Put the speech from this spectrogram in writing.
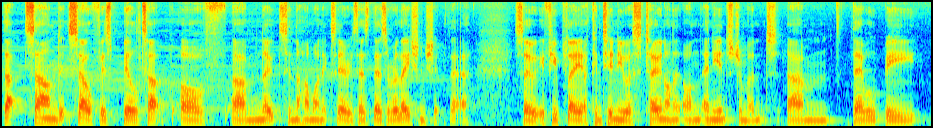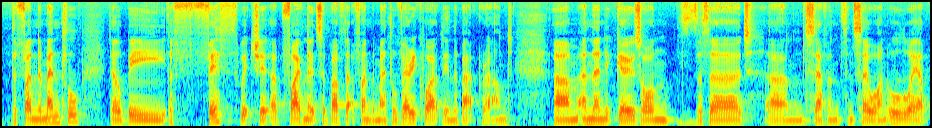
that sound itself is built up of um, notes in the harmonic series. There's, there's a relationship there. So if you play a continuous tone on, on any instrument, um, there will be the fundamental, there'll be the fifth, which are five notes above that fundamental, very quietly in the background. Um, and then it goes on the third, um, seventh, and so on, all the way up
